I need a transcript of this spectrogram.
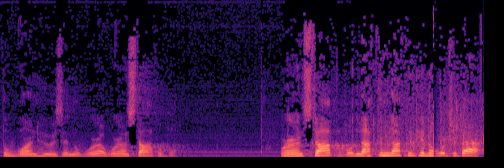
the one who is in the world. We're unstoppable. We're unstoppable. Nothing, nothing can hold you back.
